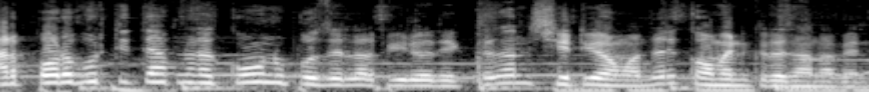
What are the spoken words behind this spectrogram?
আর পরবর্তীতে আপনারা কোন উপজেলার ভিডিও দেখতে চান, সেটিও আমাদের কমেন্ট করে জানাবেন।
